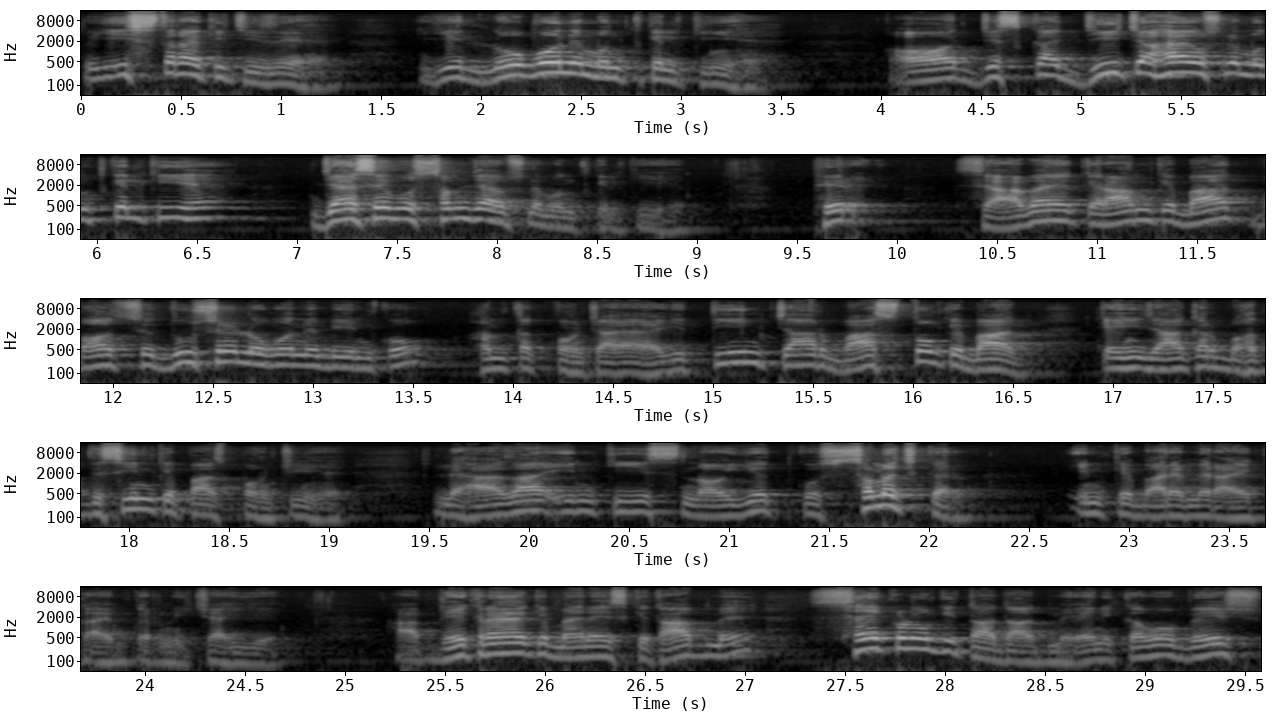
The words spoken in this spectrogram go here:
تو یہ اس طرح کی چیزیں ہیں۔ یہ لوگوں نے منتقل کی ہیں۔ اور جس کا جی چاہا ہے اس نے منتقل کی ہے۔ جیسے وہ سمجھا اس نے منتقل کی ہے۔ پھر صحابہ کرام کے بعد بہت سے دوسرے لوگوں نے بھی ان کو ہم تک پہنچایا ہے۔ یہ تین چار واسطوں کے بعد کہیں جا کر محدثین کے پاس پہنچی ہیں۔ لہٰذا ان کی اس نوعیت کو سمجھ کر ان کے بارے میں رائے قائم کرنی چاہیے۔ آپ دیکھ رہے ہیں کہ میں نے اس کتاب میں سینکڑوں کی تعداد میں یعنی کم و بیش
